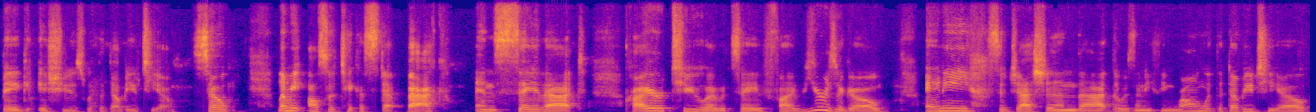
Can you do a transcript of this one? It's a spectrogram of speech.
big issues with the WTO. So let me also take a step back and say that prior to, I would say, five years ago, any suggestion that there was anything wrong with the WTO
